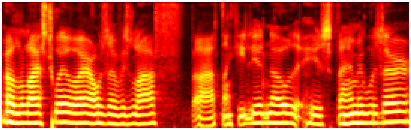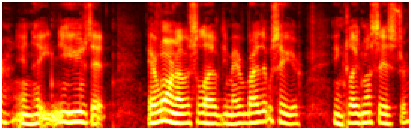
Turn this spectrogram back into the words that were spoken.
Well, the last 12 hours of his life, I think he did know that his family was there, and he knew that every one of us loved him, everybody that was here, including my sister,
